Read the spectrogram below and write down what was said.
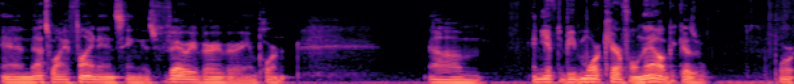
And that's why financing is very, very, very important. Um, and you have to be more careful now because we're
